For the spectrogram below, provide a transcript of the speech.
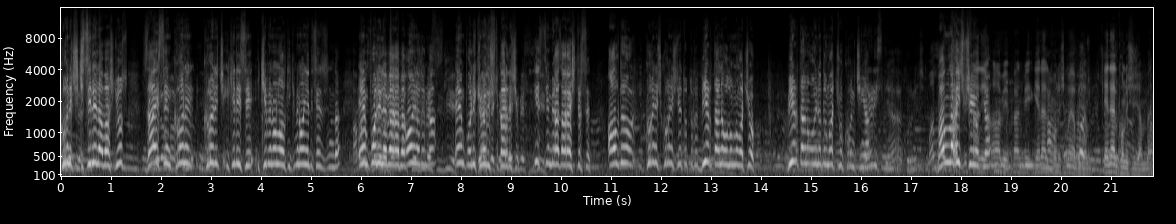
Krunic ikisiyle başlıyoruz. Zayis'in Kroni- Krunic ikilisi 2016-2017 sezonunda Empoli ile beraber oynadığında. Empoli küme düştü kardeşim. Gitsin biraz araştırsın. Aldığı Krunic Krunic diye tutturdu. Bir tane olumlu maçı yok. Bir tane oynadığı maç yok Krunic'in ya. Vallahi hiçbir şey yok ya. Abi ben bir genel konuşma yapacağım. Genel konuşacağım ben.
